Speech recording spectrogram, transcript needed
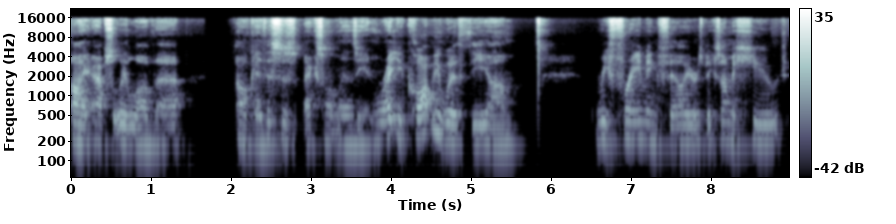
i absolutely love that okay this is excellent lindsey and right you caught me with the um, reframing failures because i'm a huge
